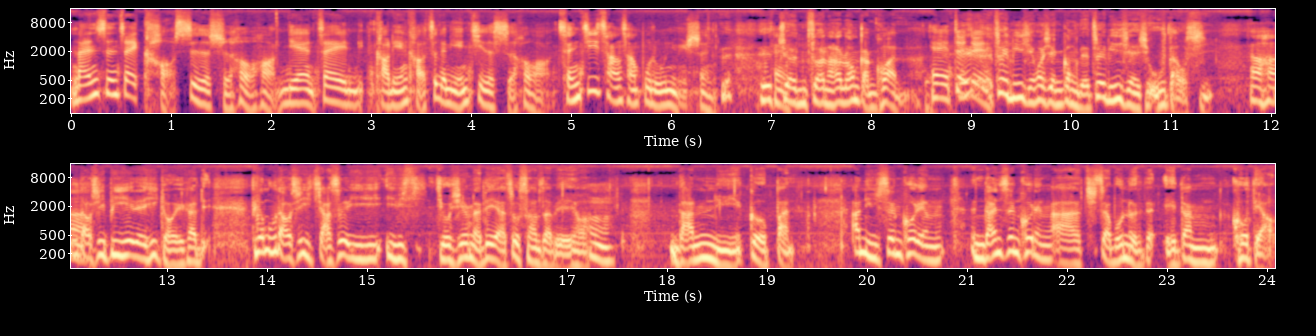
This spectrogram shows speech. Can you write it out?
男生在考试的时候，哈，年在考联考这个年纪的时候啊，成绩常常不如女生。转转下拢赶快。哎，对对。最明显我先讲的，最明显是舞蹈系。舞蹈系毕业的，迄个会较，比如舞蹈系，假设以以九星来底啊，做三十个哈，男女各半。啊，女生可能，男生可能啊七十分就会当考掉，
